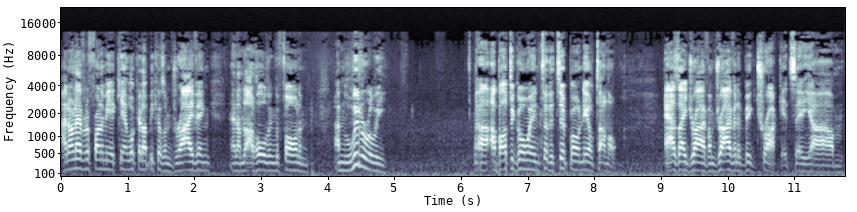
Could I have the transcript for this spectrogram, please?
I don't have it in front of me. I can't look it up because I'm driving and I'm not holding the phone. I'm, I'm literally uh, about to go into the Tip O'Neill Tunnel as I drive. I'm driving a big truck. It's a, um,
